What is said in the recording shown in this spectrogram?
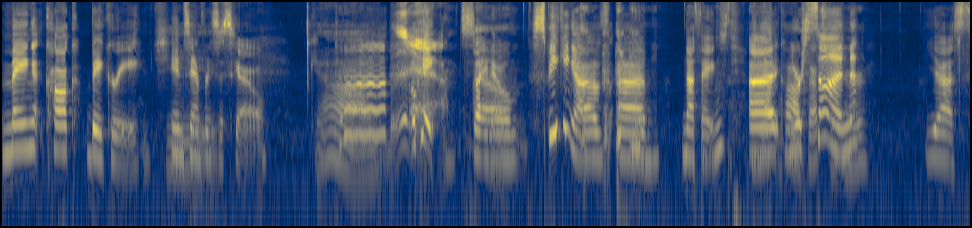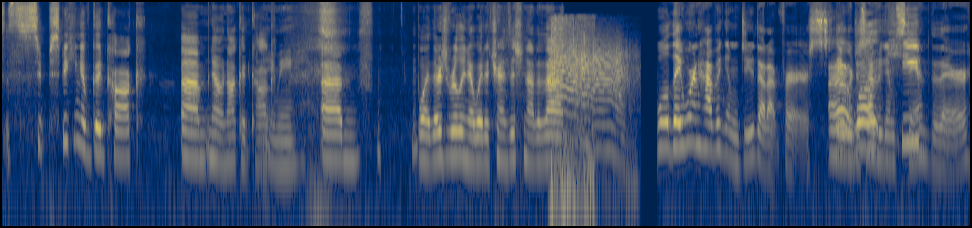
Mong Kok Bakery in San Francisco. God. Okay, So, know. Speaking of uh, nothing, uh, cock, your son, sure. yes. s- Speaking of good cock, um, no, not good cock. Amy. Um, boy, there's really no way to transition out of that. Well, they weren't having him do that at first. They Uh, were just well, having him he- stand there.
